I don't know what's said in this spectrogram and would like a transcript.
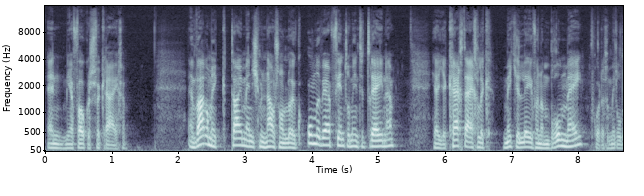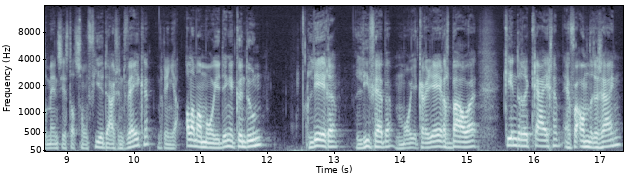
en meer focus verkrijgen. En waarom ik time management nou zo'n leuk onderwerp vind om in te trainen? Ja, je krijgt eigenlijk met je leven een bron mee. Voor de gemiddelde mens is dat zo'n 4000 weken, waarin je allemaal mooie dingen kunt doen. Leren, liefhebben, mooie carrières bouwen, kinderen krijgen en voor anderen zijn.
